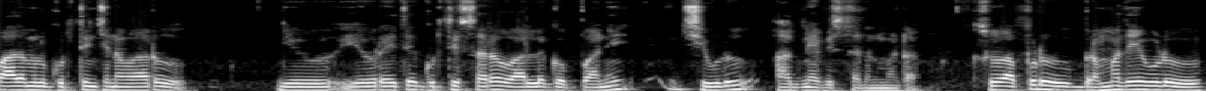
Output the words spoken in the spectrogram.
పాదములు గుర్తించిన వారు ఎవరైతే గుర్తిస్తారో వాళ్ళే గొప్ప అని శివుడు ఆజ్ఞాపిస్తాడనమాట. సో అప్పుడు బ్రహ్మదేవుడు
